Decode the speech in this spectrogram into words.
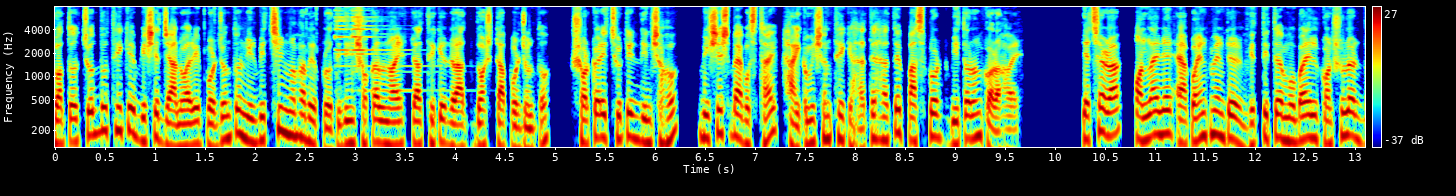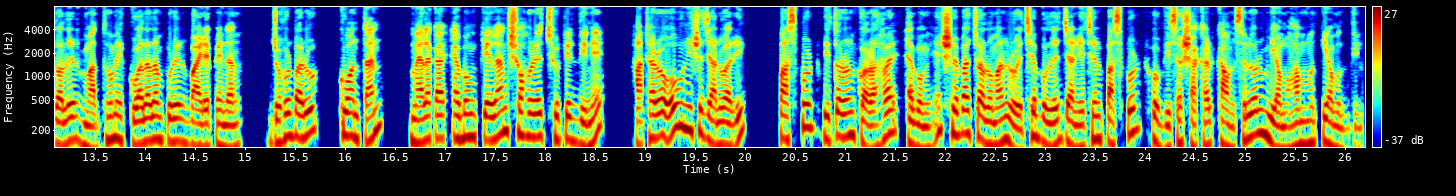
গত চোদ্দ থেকে বিশে জানুয়ারি পর্যন্ত নির্বিচ্ছিন্নভাবে প্রতিদিন সকাল নয়টা থেকে রাত দশটা পর্যন্ত সরকারি ছুটির দিনসহ বিশেষ ব্যবস্থায় হাইকমিশন থেকে হাতে হাতে পাসপোর্ট বিতরণ করা হয়। এছাড়া অনলাইনে অ্যাপয়েন্টমেন্টের ভিত্তিতে মোবাইল কনসুলার দলের মাধ্যমে কুয়ালালামপুরের বাইরে পেনাং জোহরবারু, কুয়ান্তান, মেলাকা এবং কেলাং শহরের ছুটির দিনে আঠারো ও উনিশে জানুয়ারি পাসপোর্ট বিতরণ করা হয় এবং এ সেবা চলমান রয়েছে বলে জানিয়েছেন পাসপোর্ট ও ভিসা শাখার কাউন্সিলর মিয়া মোহাম্মদ ইয়ামুদ্দিন।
